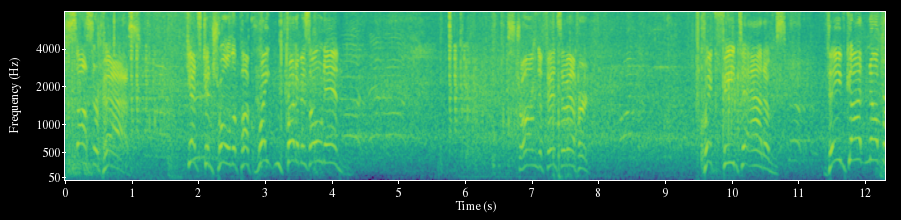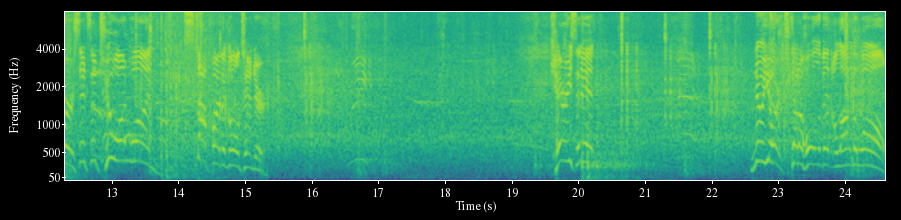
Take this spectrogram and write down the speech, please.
Saucer pass. Gets control of the puck right in front of his own end. Strong defensive effort. Quick feed to Adams. They've got numbers. It's a two-on-one. Stopped by the goaltender. Carries it in. New York's got a hold of it along the wall.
